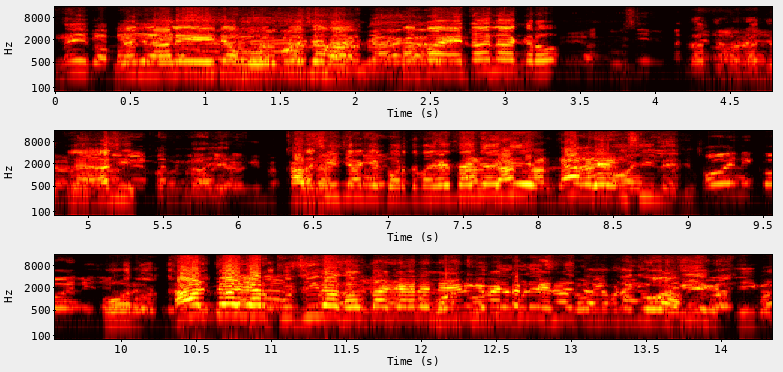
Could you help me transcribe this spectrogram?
ਨਹੀਂ ਬਾਬਾ ਨਾ ਜੀ, ਨਾਲੇ ਇਹ ਜਾਂ ਹੋਰ ਕੁਝ ਨਾ ਬਾਬਾ ਐਦਾਂ ਨਾ ਕਰੋ। ਰੱਜ ਰੱਜ ਲੈ ਅਸੀਂ ਪਕੜਾ ਯਾਰ ਅਸੀਂ ਜਾ ਕੇ ਗੁਰਦੁਆਰੇ ਬਹਿ ਖਰਚਾ- ਜਾਾਂਗੇ। ਤੁਸੀਂ ਲੈ ਜਾਓ। ਕੋਈ ਨਹੀਂ ਕੋਈ ਨਹੀਂ ਹੋਰ। ਖੜ ਜਾ ਯਾਰ ਖੁਸ਼ੀ ਦਾ ਸੌਦਾ ਜੇ ਅਗਲੇ ਲੈਣਗੇ ਮੈਂ ਧੱਕੇ ਨਾਲ ਚੱਲ ਬਣਾਂਗੇ ਹੋਰ ਕੀ ਹੈਗਾ। ਠੀਕ ਆ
